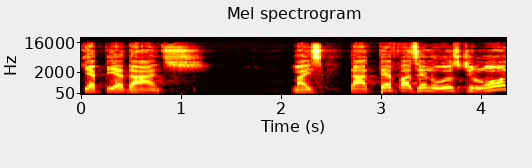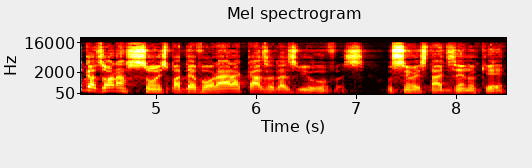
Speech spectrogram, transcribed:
que é piedade, mas está até fazendo uso de longas orações para devorar a casa das viúvas, o Senhor está dizendo o quê?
